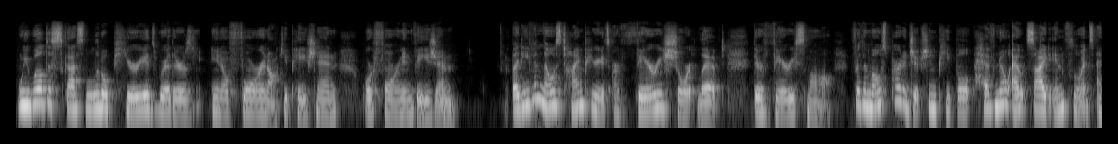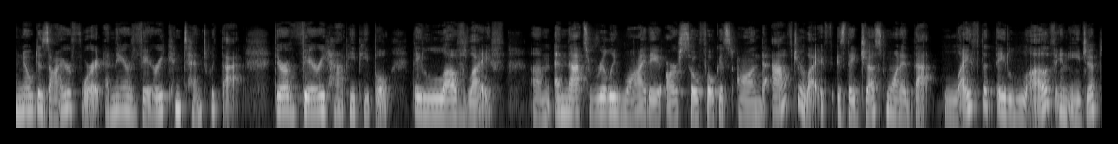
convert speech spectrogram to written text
We will discuss little periods where there's, you know, foreign occupation or foreign invasion. But even those time periods are very short lived. They're very small. For the most part, Egyptian people have no outside influence and no desire for it, and they are very content with that. They're a very happy people. They love life. Um, and that's really why they are so focused on the afterlife is they just wanted that life that they love in Egypt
